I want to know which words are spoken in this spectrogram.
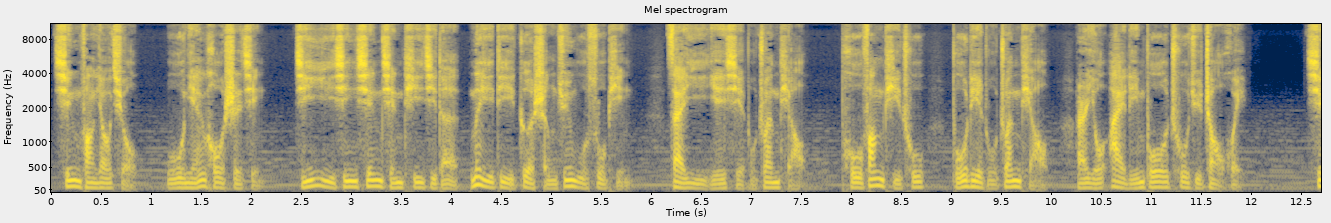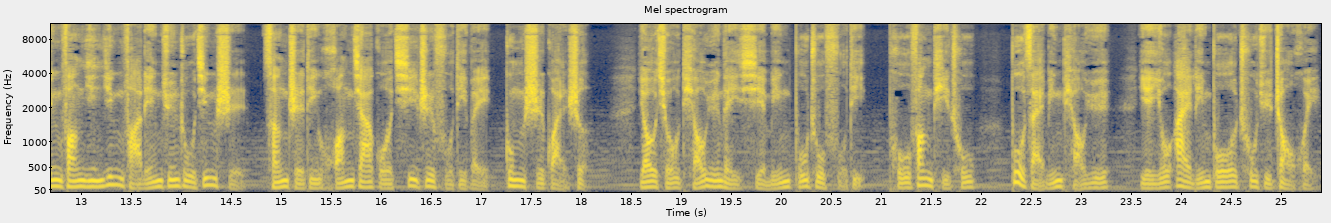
清方要求五年后事情，即一心先前提及的内地各省军务肃平。在议也写入专条，普方提出不列入专条，而由爱林波出具照会。清方因英法联军入京时，曾指定皇家国七支府地为公使馆舍，要求条约内写明不驻府地。普方提出不载明条约，也由爱林波出具照会。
